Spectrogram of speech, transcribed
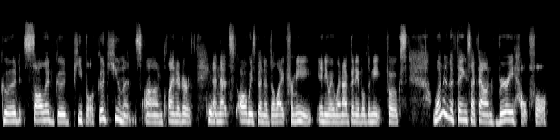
good, solid, good people, good humans on planet Earth. And that's always been a delight for me, anyway, when I've been able to meet folks. One of the things I found very helpful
